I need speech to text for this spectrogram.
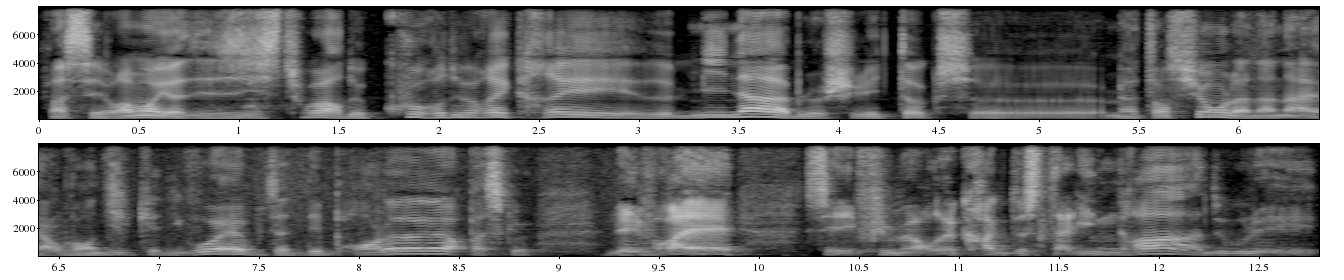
Enfin, c'est vraiment, il y a des histoires de cours de récré, de minables chez les tox. euh. Mais attention, la nana, elle revendique, elle dit Ouais, vous êtes des branleurs, parce que les vrais, c'est les fumeurs de crack de Stalingrad, ou les,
